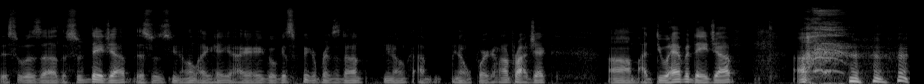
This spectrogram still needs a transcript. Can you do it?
This was uh this was a day job. This was you know like hey i gotta go get some fingerprints done. You know i'm you know working on a project. Um i do have a day job.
